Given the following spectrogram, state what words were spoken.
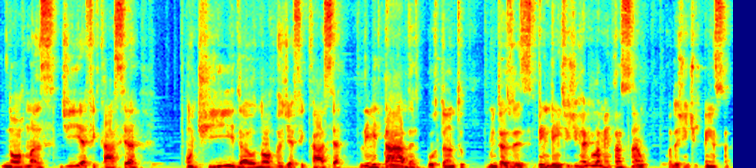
normas de eficácia contida ou normas de eficácia limitada, portanto, muitas vezes pendentes de regulamentação, quando a gente pensa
